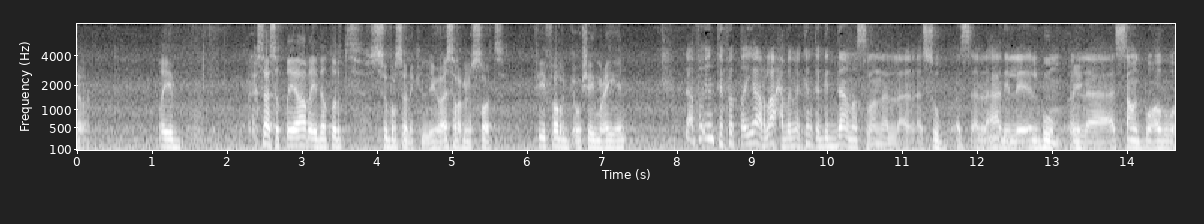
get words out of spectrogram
تمام. طيب إحساس الطيار إذا طرت supersonic اللي هو أسرع من الصوت في فرق أو شيء معين؟ لا فانت في الطيار لاحظ أنك أنت قدام أصلا ال- ال- ال sup- الس- ال- هذه اللي ال boom. ال- ال sound boom أو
